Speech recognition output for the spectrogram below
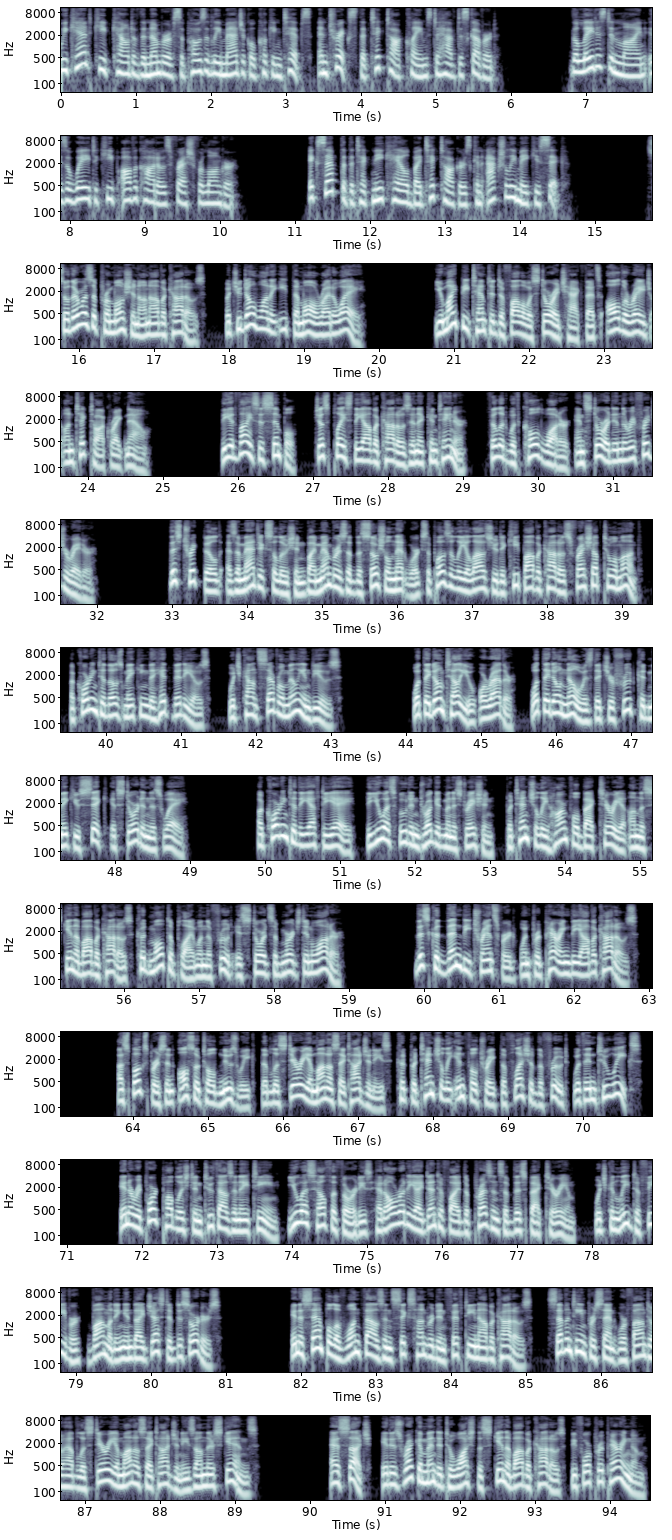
We can't keep count of the number of supposedly magical cooking tips and tricks that TikTok claims to have discovered. The latest in line is a way to keep avocados fresh for longer. Except that the technique hailed by TikTokers can actually make you sick. So there was a promotion on avocados, but you don't want to eat them all right away. You might be tempted to follow a storage hack that's all the rage on TikTok right now. The advice is simple just place the avocados in a container, fill it with cold water, and store it in the refrigerator. This trick billed as a magic solution by members of the social network supposedly allows you to keep avocados fresh up to a month, according to those making the hit videos, which count several million views. What they don't tell you, or rather, what they don't know is that your fruit could make you sick if stored in this way. According to the FDA, the U.S. Food and Drug Administration, potentially harmful bacteria on the skin of avocados could multiply when the fruit is stored submerged in water. This could then be transferred when preparing the avocados. A spokesperson also told Newsweek that Listeria monocytogenes could potentially infiltrate the flesh of the fruit within two weeks. In a report published in 2018, U.S. health authorities had already identified the presence of this bacterium, which can lead to fever, vomiting, and digestive disorders. In a sample of 1,615 avocados, 17% were found to have Listeria monocytogenes on their skins. As such, it is recommended to wash the skin of avocados before preparing them.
